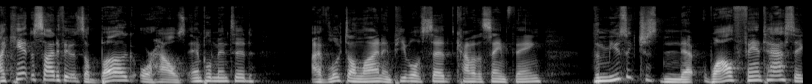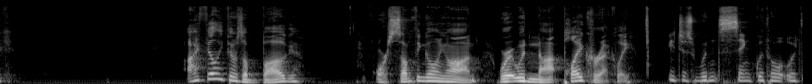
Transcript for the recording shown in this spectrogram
I can't decide if it was a bug or how it was implemented. I've looked online and people have said kind of the same thing. The music just, ne- while fantastic, I feel like there was a bug or something going on where it would not play correctly. it just wouldn't sync with what was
